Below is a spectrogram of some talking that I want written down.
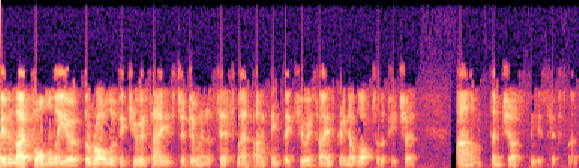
even though formally uh, the role of the QSA is to do an assessment, I think that QSAs bring a lot to the picture um, than just the assessment.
